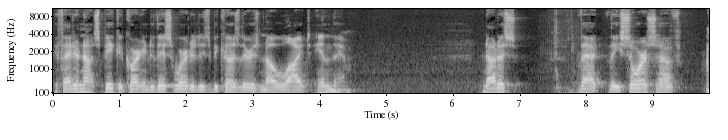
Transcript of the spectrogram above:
If they do not speak according to this word, it is because there is no light in them. Notice that the source of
